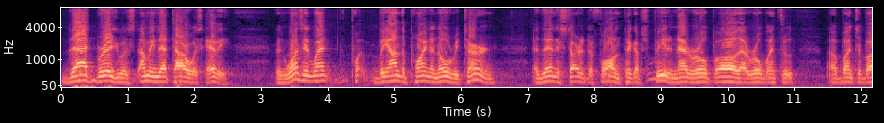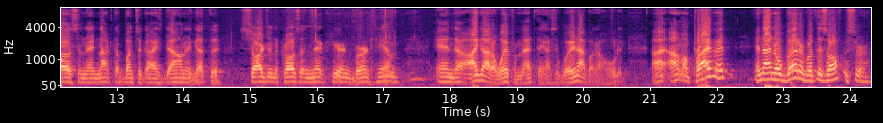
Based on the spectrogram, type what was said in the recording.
That bridge was, I mean, that tower was heavy. Because once it went beyond the point of no return, and then it started to fall and pick up speed, and that rope, oh, that rope went through a bunch of us, and they knocked a bunch of guys down and got the sergeant across the neck here and burnt him. And uh, I got away from that thing. I said, well, you're not going to hold it. I, I'm a private, and I know better, but this officer,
